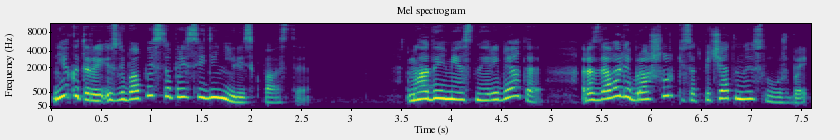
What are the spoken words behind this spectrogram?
Некоторые из любопытства присоединились к пастве. Молодые местные ребята раздавали брошюрки с отпечатанной службой.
